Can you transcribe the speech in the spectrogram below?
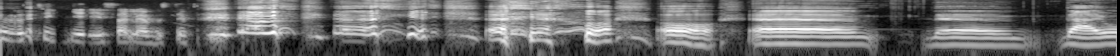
Begynner å tygge i seg leppestiften. Ja, men å, å, eh, det, det er jo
